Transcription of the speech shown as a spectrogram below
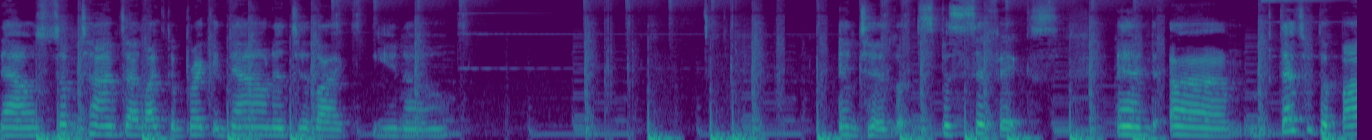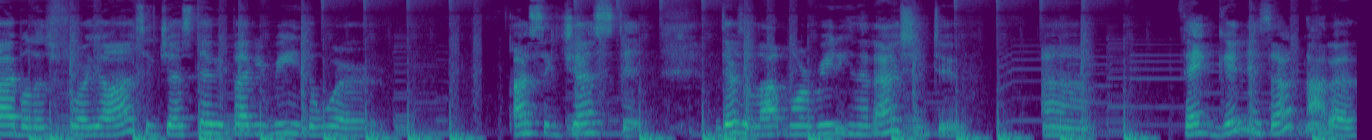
Now, sometimes I like to break it down into like, you know, into specifics. And um, that's what the Bible is for, y'all. I suggest everybody read the Word. I suggest it. there's a lot more reading that I should do. Um, thank goodness I'm not a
